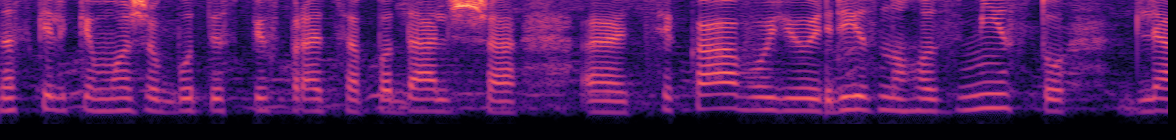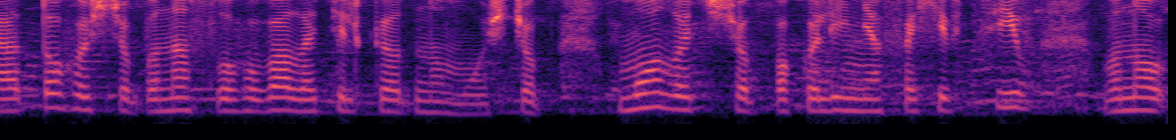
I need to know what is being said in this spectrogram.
наскільки може бути співпраця подальша е, цікавою, різного змісту для того, щоб вона слугувала тільки одному, щоб молодь, щоб покоління фахівців воно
